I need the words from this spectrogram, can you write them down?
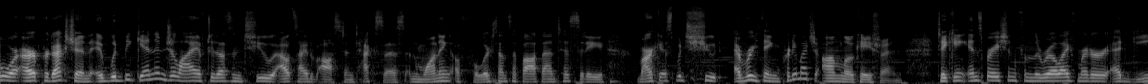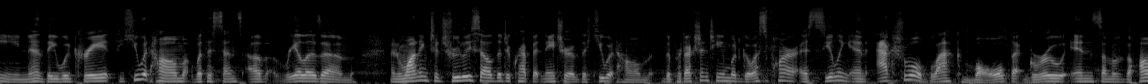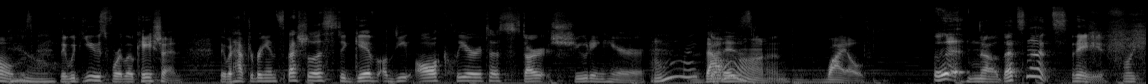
For our production, it would begin in July of 2002 outside of Austin, Texas, and wanting a fuller sense of authenticity, Marcus would shoot everything pretty much on location. Taking inspiration from the real life murderer Ed Gein, they would create the Hewitt home with a sense of realism. And wanting to truly sell the decrepit nature of the Hewitt home, the production team would go as far as sealing in actual black mold that grew in some of the homes they would use for location. They would have to bring in specialists to give the all clear to start shooting here. Oh That is God. wild. No, that's not safe. Like,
